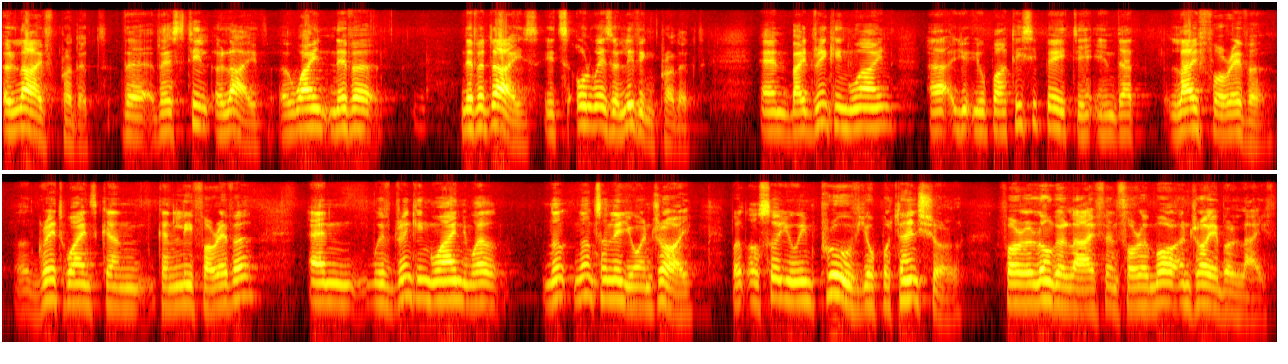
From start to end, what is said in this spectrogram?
alive products. They're, they're still alive. A wine never, never dies. It's always a living product. And by drinking wine, uh, you, you, participate in, that life forever uh, great wines can, can live forever. And with drinking wine, well, not, not only you enjoy, but also you improve your potential for a longer life and for a more enjoyable life.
